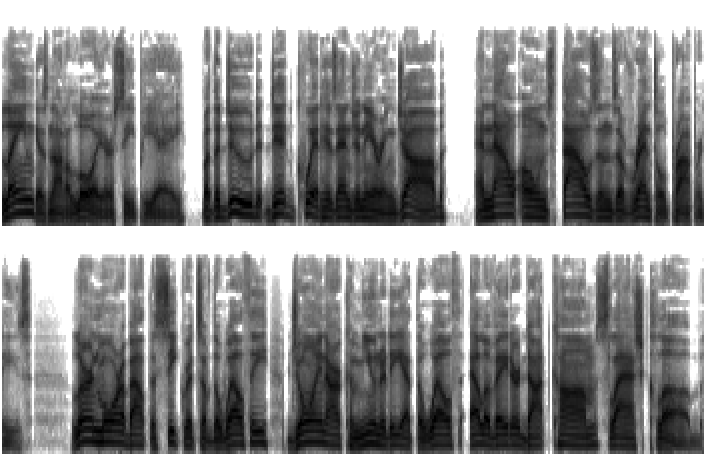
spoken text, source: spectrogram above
Lane is not a lawyer, CPA, but the dude did quit his engineering job and now owns thousands of rental properties. Learn more about the secrets of the wealthy. Join our community at thewealthelevator.com slash club.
